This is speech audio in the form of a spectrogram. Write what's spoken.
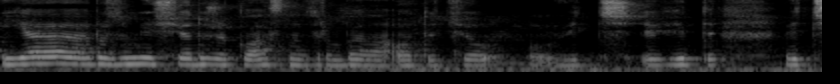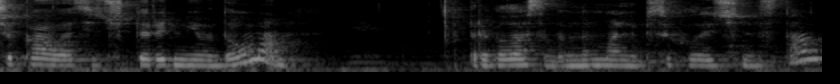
І я розумію, що я дуже класно зробила от цю від, від, відчекала ці 4 дні вдома привела себе в нормальний психологічний стан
